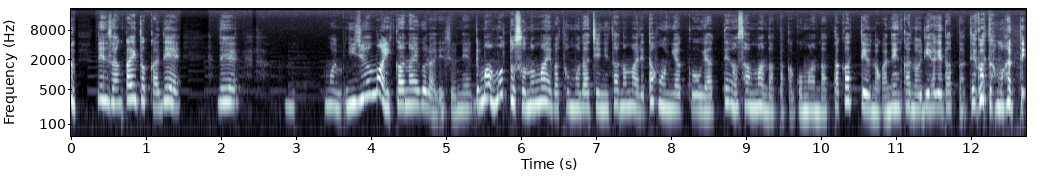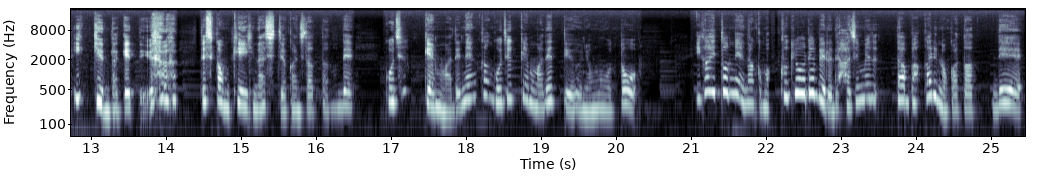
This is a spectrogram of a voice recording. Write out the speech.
年3回とかででまあ、20万いかないぐらいですよね。でまあもっとその前は友達に頼まれた翻訳をやっての3万だったか5万だったかっていうのが年間の売り上げだったっていうこともあって 1件だけっていう。でしかも経費なしっていう感じだったので50件まで年間50件までっていうふうに思うと意外とねなんかま副業レベルで始めたばかりの方で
